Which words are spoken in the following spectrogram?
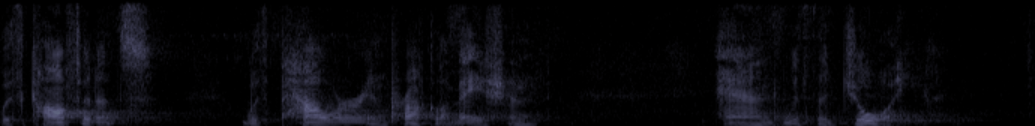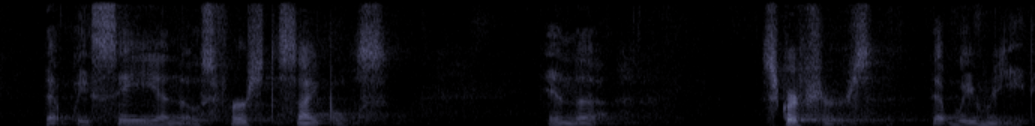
with confidence, with power in proclamation, and with the joy that we see in those first disciples in the scriptures that we read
